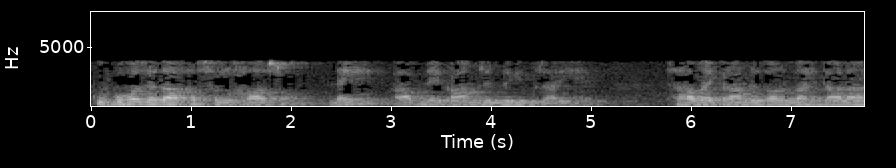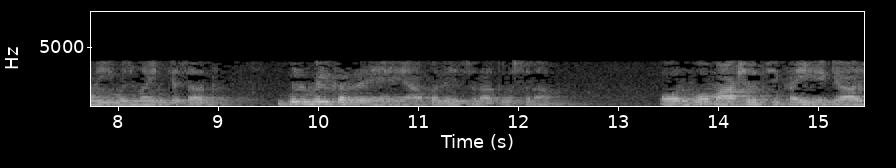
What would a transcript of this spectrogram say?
کوئی بہت زیادہ خص الخاص ہوں۔ نہیں، آپ نے ایک عام زندگی گزاری ہے۔ صحابہ کرام رضوان اللہ تعالی علیہ مجمعین کے ساتھ گل مل کر رہے ہیں آپ علیہ السلاۃ والسلام۔ اور وہ معاشرت سکھائی ہے کہ آج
